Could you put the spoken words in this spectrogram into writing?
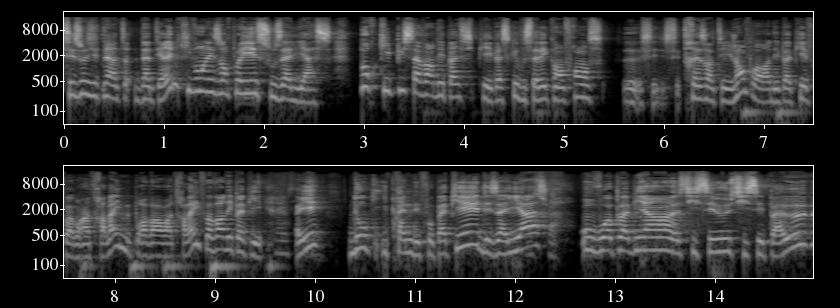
ces sociétés d'intérim qui vont les employer sous alias pour qu'ils puissent avoir des papiers. Parce que vous savez qu'en France, euh, c'est très intelligent, pour avoir des papiers, il faut avoir un travail, mais pour avoir un travail, il faut avoir des papiers. vous voyez donc ils prennent des faux papiers, des alias. On voit pas bien euh, si c'est eux, si c'est pas eux.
